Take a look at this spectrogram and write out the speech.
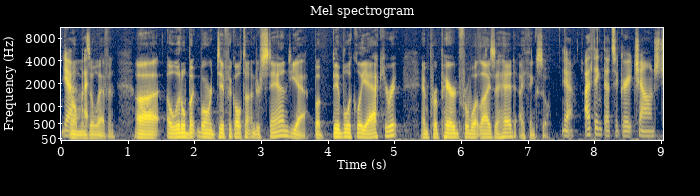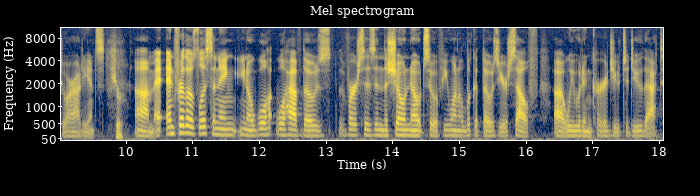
yeah, Romans I, 11. Uh, a little bit more difficult to understand, yeah, but biblically accurate and prepared for what lies ahead, I think so. Yeah, I think that's a great challenge to our audience. Sure. Um, and, and, for those listening, you know, we'll we'll have those verses in the show notes. So if you want to look at those yourself, uh, we would encourage you to do that.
